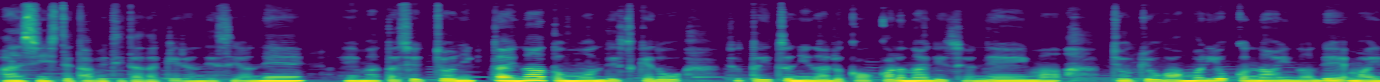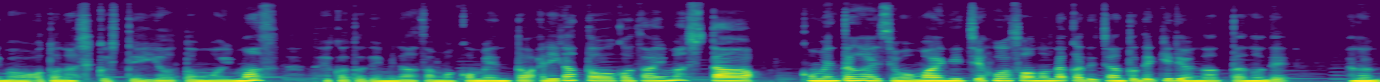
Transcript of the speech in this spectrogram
安心して食べていただけるんですよね。えまた出張に行きたいなと思うんですけどちょっといつになるかわからないですよね。今状況があんまり良くないのでまあ今はおとなしくしていようと思います。ということで皆様コメントありがとうございました。コメント返しも毎日放送の中でちゃんとできるようになったのであの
